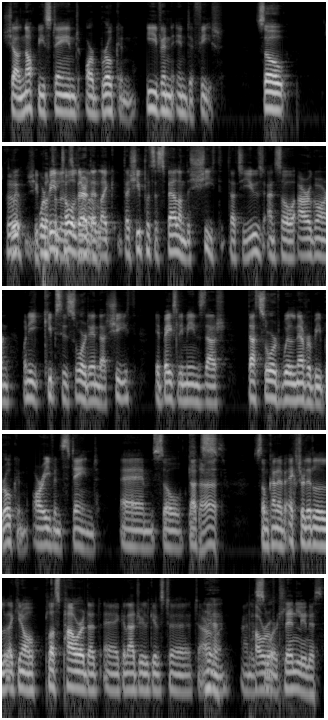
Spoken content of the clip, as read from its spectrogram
shall not be stained or broken, even in defeat. So we, we're being told there that on. like that she puts a spell on the sheath that's used, and so Aragorn, when he keeps his sword in that sheath, it basically means that that sword will never be broken or even stained. Um, so that's some kind of extra little like you know plus power that uh, Galadriel gives to to Aragorn and his Power sword. of cleanliness.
